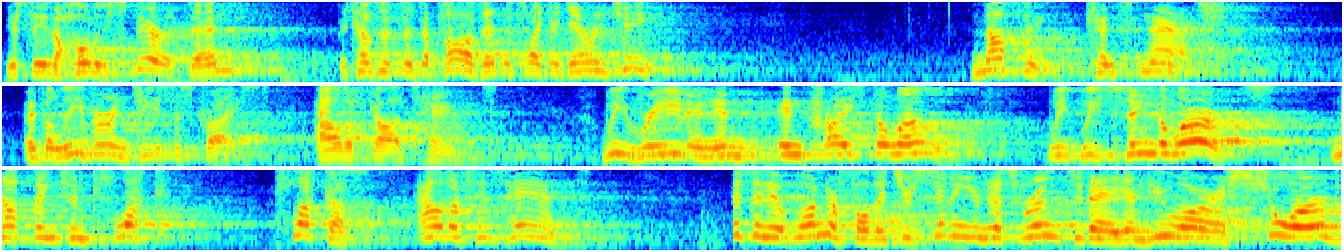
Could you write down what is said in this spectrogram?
You see, the Holy Spirit, then, because it's a deposit, it's like a guarantee. Nothing can snatch a believer in Jesus Christ out of God's hand. We read, and in, in Christ alone, we, we sing the words. Nothing can pluck, pluck us out of his hand. Isn't it wonderful that you're sitting in this room today and you are assured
